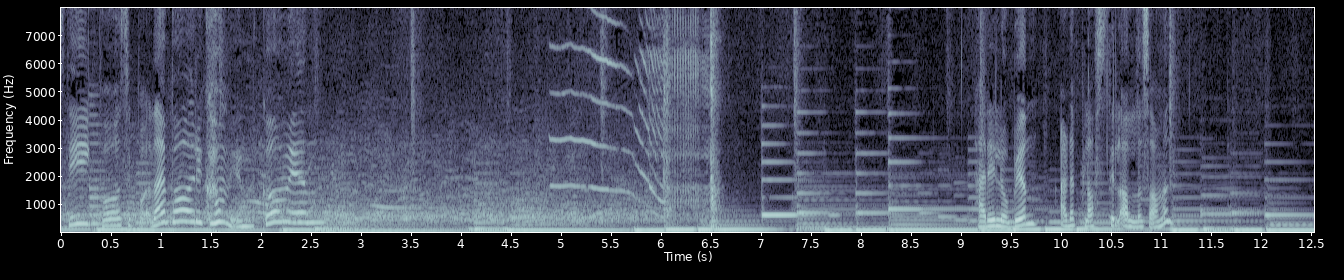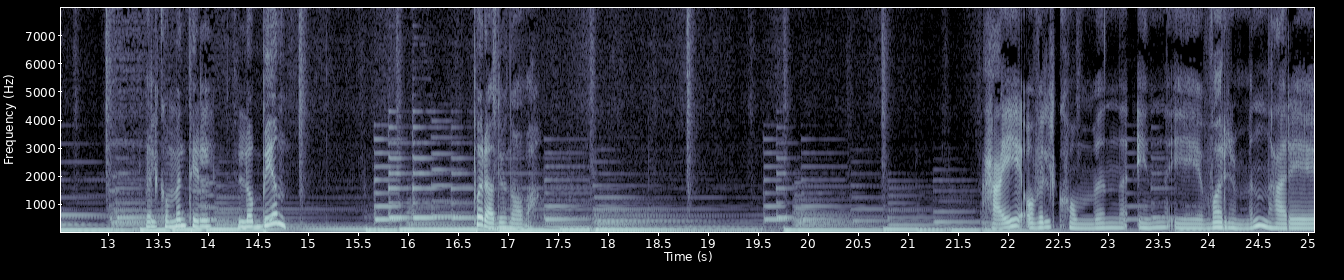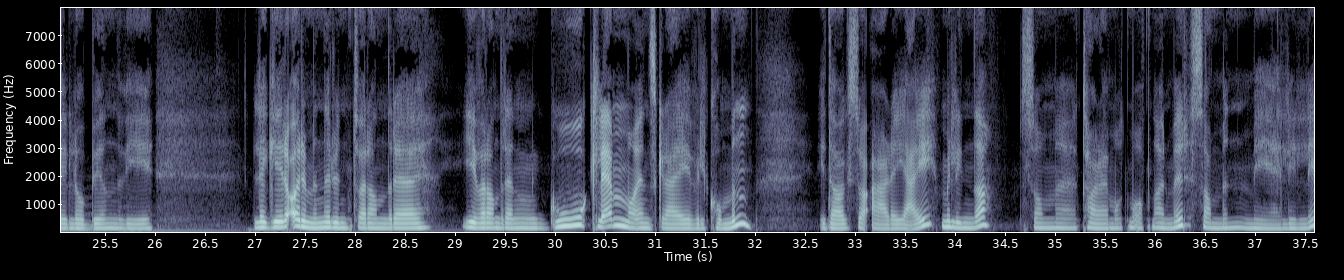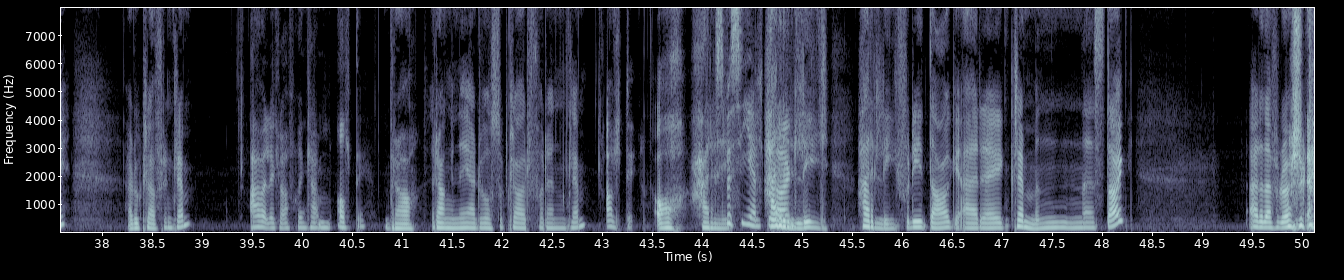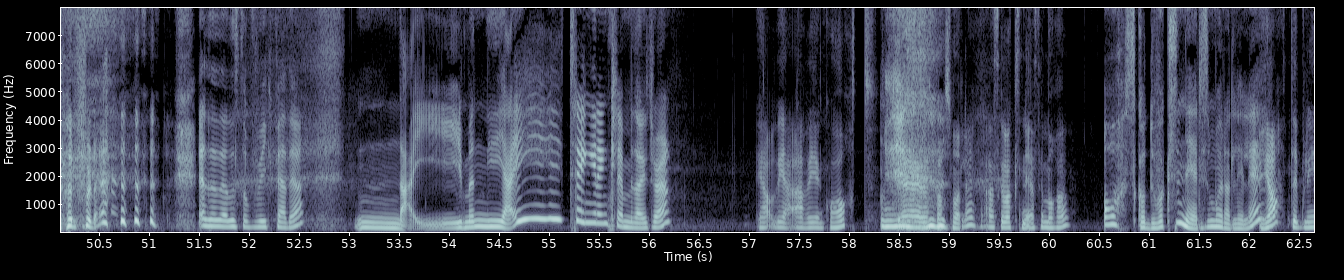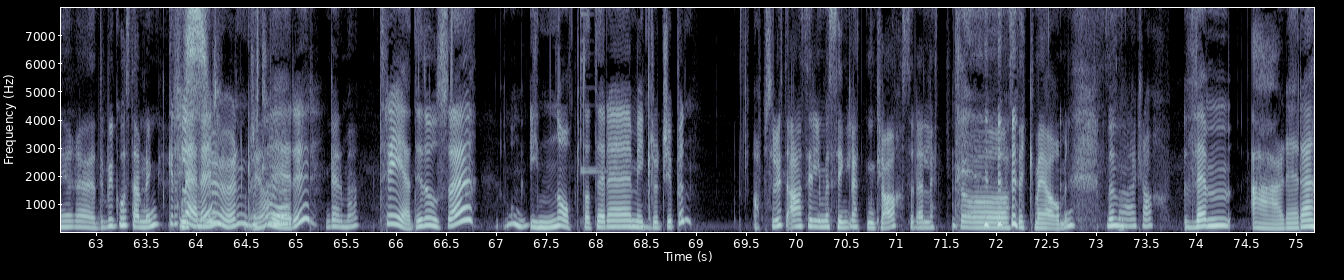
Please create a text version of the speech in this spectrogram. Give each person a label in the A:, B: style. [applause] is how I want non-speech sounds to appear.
A: Stig på, si på Nei, bare kom inn, kom inn. Her i lobbyen er det plass til alle sammen. Velkommen til lobbyen på Radio Nova.
B: Hei og velkommen inn i varmen her i lobbyen. Vi legger armene rundt hverandre, gir hverandre en god klem og ønsker deg velkommen. I dag så er det jeg, Melinda, som eh, tar deg imot med åpne armer sammen med Lilly. Er du klar for en klem?
C: Jeg er veldig klar for en klem. Alltid.
B: Bra. Ragnhild, er du også klar for en klem?
C: Alltid.
B: Åh, herlig.
D: Spesielt i dag.
B: Herlig. Herlig, fordi i dag er eh, klemmenes dag. Er det derfor du er så klar for det? [laughs]
D: Er det det det står på Wikipedia?
B: Nei, men jeg trenger en klem i dag, tror jeg.
C: Ja, vi er, er vi en kohort? Det er jo spørsmålet. Jeg skal vaksineres i morgen.
B: Å, skal du vaksineres i morgen, Lilly?
C: Ja, det blir, eh, det blir god stemning.
B: Gratulerer. Søren, gratulerer.
C: Gleder meg.
B: Tredje dose. Inn og oppdatere mikrochipen.
C: Absolutt. Jeg har til og med singleten klar, så det er lett å stikke meg i armen. [laughs] Så jeg er klar.
B: Hvem er dere?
